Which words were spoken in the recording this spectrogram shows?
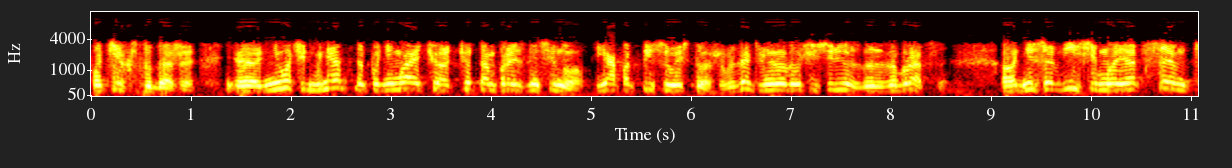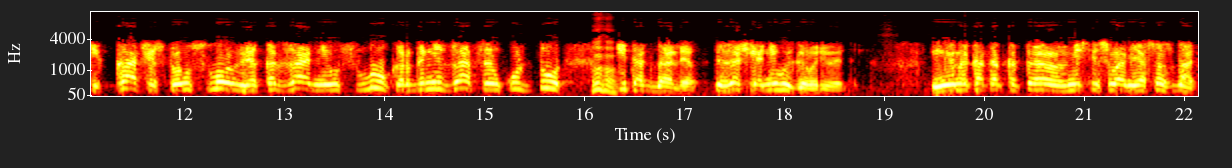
по тексту даже, э, не очень внятно понимая, что там произнесено. Я подписываюсь тоже. Вы знаете, мне надо очень серьезно разобраться. А, Независимой оценки качества, условий, оказания услуг, организациям культур и так далее. Ты знаешь, я не выговорю это. Мне надо как-то, вместе с вами осознать.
